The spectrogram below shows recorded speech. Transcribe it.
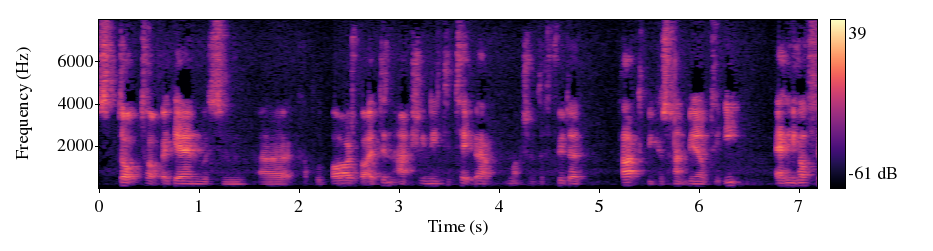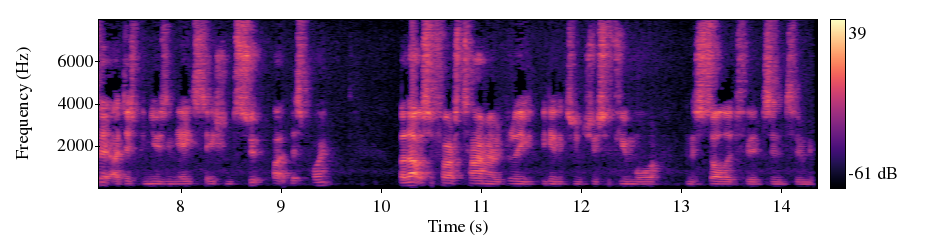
Stocked up again with some uh, a couple of bars, but I didn't actually need to take that much of the food I'd packed because I hadn't been able to eat any of it. I'd just been using the aid station soup at this point. But that was the first time I was really beginning to introduce a few more kind of solid foods into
